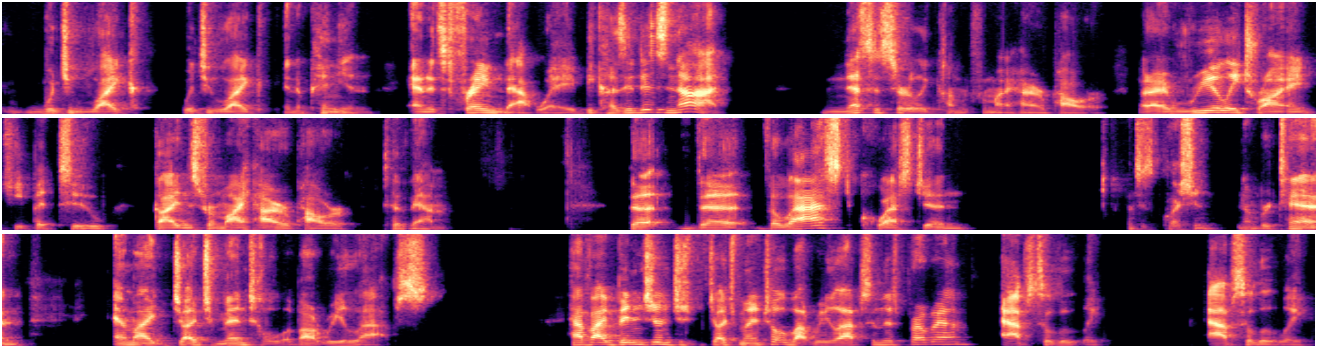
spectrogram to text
would you like would you like an opinion? And it's framed that way because it is not necessarily coming from my higher power, but I really try and keep it to guidance from my higher power to them. The, the, the last question, which is question number 10, am I judgmental about relapse? Have I been judgmental about relapse in this program? Absolutely. Absolutely.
